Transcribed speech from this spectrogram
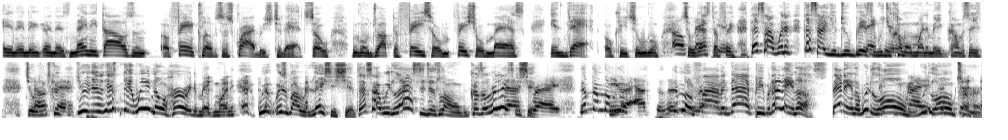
and and, and there's ninety thousand uh, fan club subscribers to that. So we're gonna drop the facial facial mask in that. Okay, so we're gonna. Oh, so that's the fa- that's how we, that's how you do business Thank when you. you. come on Money Making Conversation. It's- Okay. you, we in no hurry to make money. we, it's about relationships. That's how we lasted this long because of That's relationship. right. Them, them, them, You're them- absolutely them little right. five and dime people, that ain't us. That ain't us. We're long, we Right. long term,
